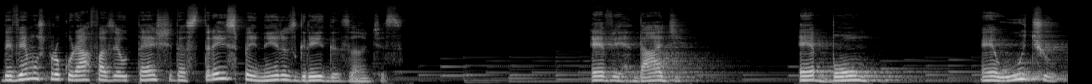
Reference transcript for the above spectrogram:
devemos procurar fazer o teste das três peneiras gregas antes. É verdade? É bom? É útil?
